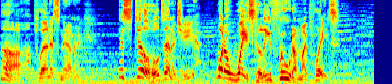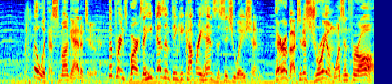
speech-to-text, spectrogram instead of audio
Ah, planet Namek. It still holds energy. What a waste to leave food on my plate. Though with a smug attitude, the prince barks that he doesn't think he comprehends the situation. They're about to destroy him once and for all.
